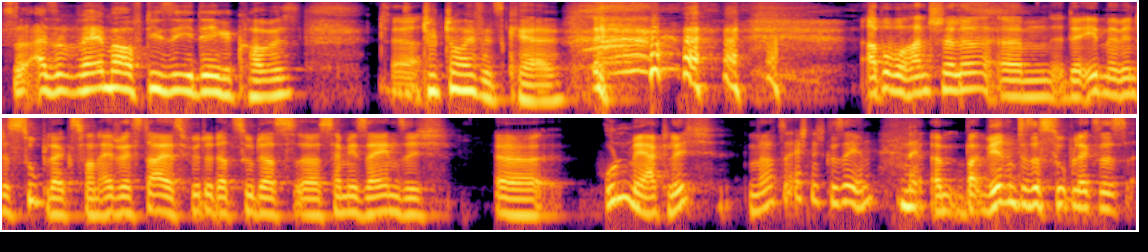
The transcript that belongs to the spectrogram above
so, also wer immer auf diese Idee gekommen ist, ja. Du Teufelskerl. Apropos Handschelle, ähm, der eben erwähnte Suplex von AJ Styles führte dazu, dass äh, Sami Zayn sich äh, unmerklich, man hat es echt nicht gesehen, nee. ähm, während dieses Suplexes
